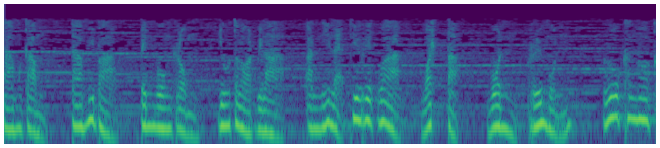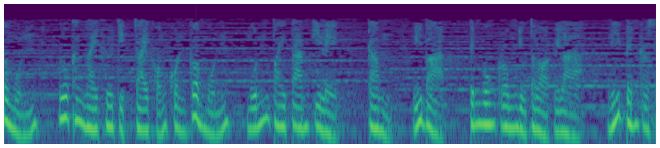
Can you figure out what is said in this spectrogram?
ตามกรรม ตามวิบาก เป็นวงกลม อยู่ตลอดเวลา อันนี้แหละที่เรียกว่า วัตตะ วนหรือหมุน โลกข้างนอกก็หมุน โลกข้างในคือจิตใจของคนก็หมุน หมุนไปตามกิเลส กรรม วิบาก เป็นวงกลมอยู่ตลอดเวลา นี้เป็นกระแส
